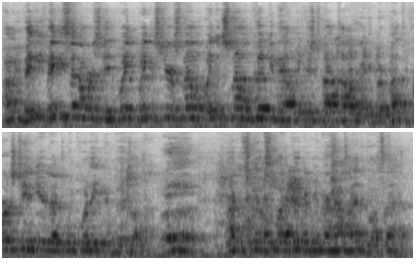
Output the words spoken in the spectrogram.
I mean, Vicky, Vicky said oh, ours, we, we can still smell it. We can smell them cooking now. We just about tolerate it. But about the first 10 years after we quit eating them, it was like, ugh. I could smell somebody cooking in their house. I had to go outside.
